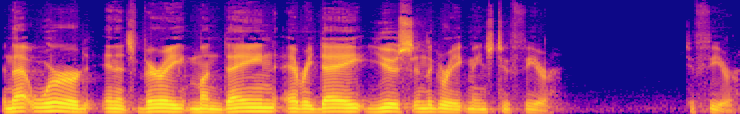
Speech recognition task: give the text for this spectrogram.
And that word, in its very mundane, everyday use in the Greek, means to fear. To fear.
